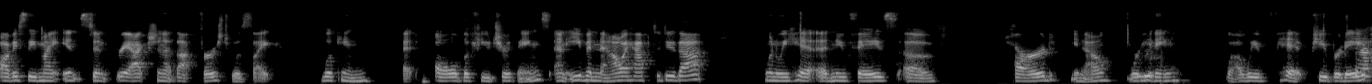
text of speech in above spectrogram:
obviously my instant reaction at that first was like looking at all the future things. And even now I have to do that when we hit a new phase of hard, you know, we're mm-hmm. hitting, well, we've hit puberty yeah.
